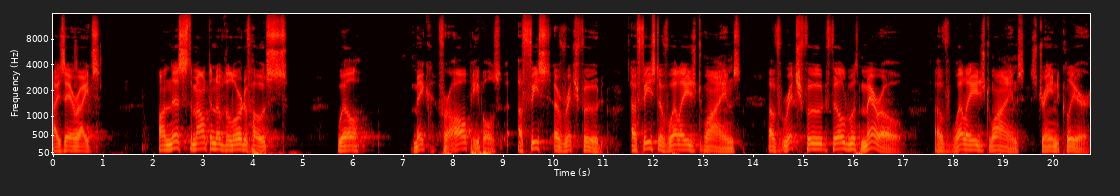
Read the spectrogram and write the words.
Isaiah writes, On this, the mountain of the Lord of hosts will make for all peoples a feast of rich food, a feast of well aged wines, of rich food filled with marrow of well aged wines strained clear.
